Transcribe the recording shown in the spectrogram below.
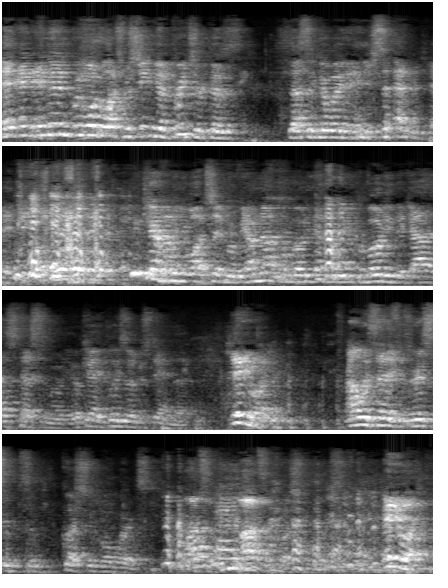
And, and, and then we wanted to watch Machine Gun Preacher because that's a good way to end your Saturday. Be careful when you watch that movie. I'm not promoting that movie. I'm promoting the guy's testimony. Okay, please understand that. Anyway, I always say that because there is some, some questionable words. Lots Okay. of lots of questionable words. Anyway,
